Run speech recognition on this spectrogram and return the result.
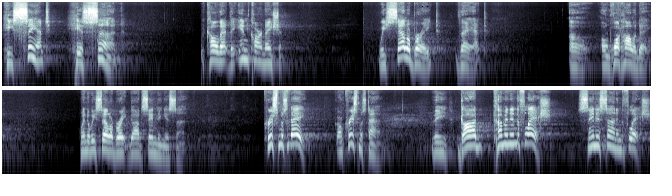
He sent his son. We call that the incarnation. We celebrate that uh, on what holiday? When do we celebrate God sending His Son? Christmas Day, on Christmas time. The God coming in the flesh, sent His Son in the flesh.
